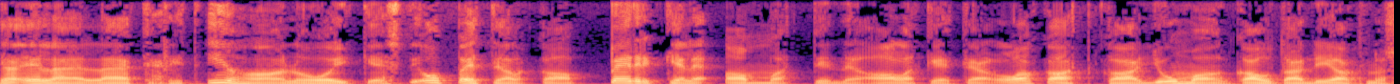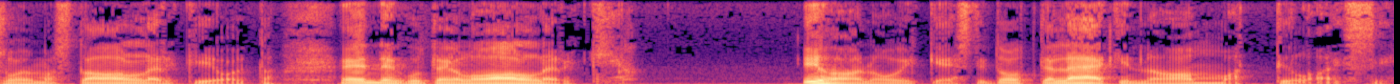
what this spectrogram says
Ja eläinlääkärit, ihan oikeasti, opetelkaa perkele ammattinen alkeet ja lakatkaa Juman kautta diagnosoimasta allergioita ennen kuin teillä on allergia. Ihan oikeasti, te olette lääkinnän ammattilaisia.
